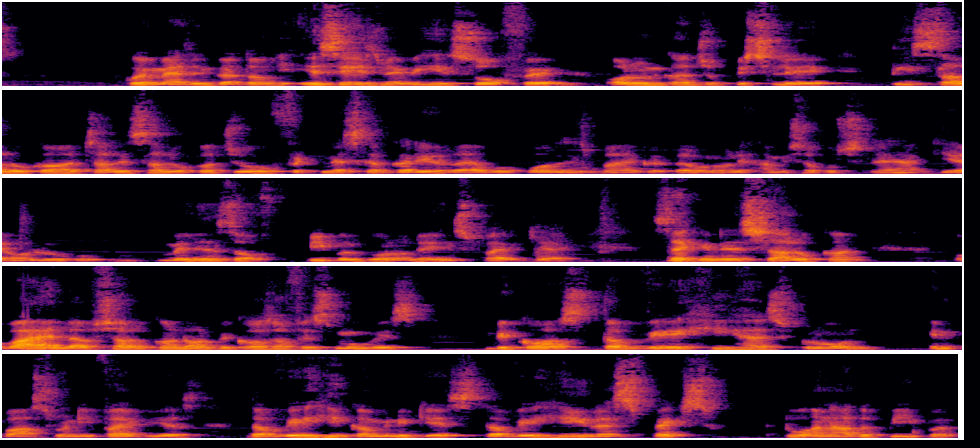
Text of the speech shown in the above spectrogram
को इमेजिन करता हूँ कि इस एज में भी ही सो फिट और उनका जो पिछले तीस सालों का, चालीस सालों का जो फिटनेस का करियर रहा है, वो बहुत इंस्पायर करता है। उन्होंने हमेशा कुछ नया किया है और लोगों मिलियंस ऑफ़ पीपल को उन्होंने इंस्पायर किया है। Second is Shahrukh Khan why I love Shahrukh Khan not because of his movies because the way he has grown in past 25 years, the way he communicates, the way he respects to another people.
